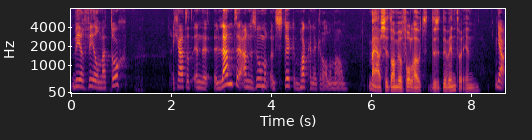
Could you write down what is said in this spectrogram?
weer veel, maar toch gaat het in de lente en de zomer een stuk makkelijker allemaal. Maar ja, als je het dan weer volhoudt, de, de winter in, Ja,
